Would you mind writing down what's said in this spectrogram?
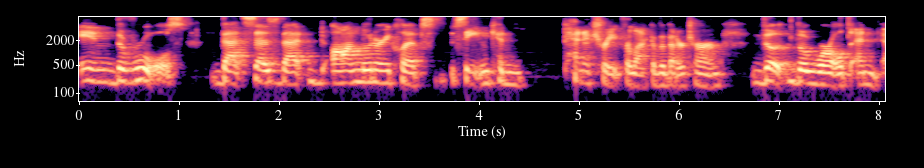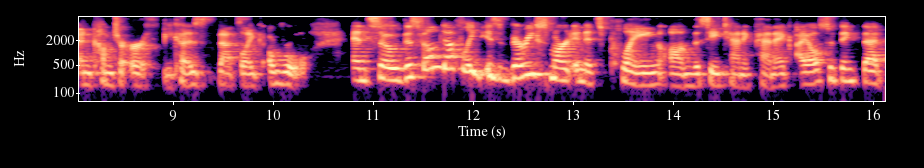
in the rules that says that on lunar eclipse satan can penetrate for lack of a better term the the world and and come to earth because that's like a rule and so this film definitely is very smart in its playing on the satanic panic i also think that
